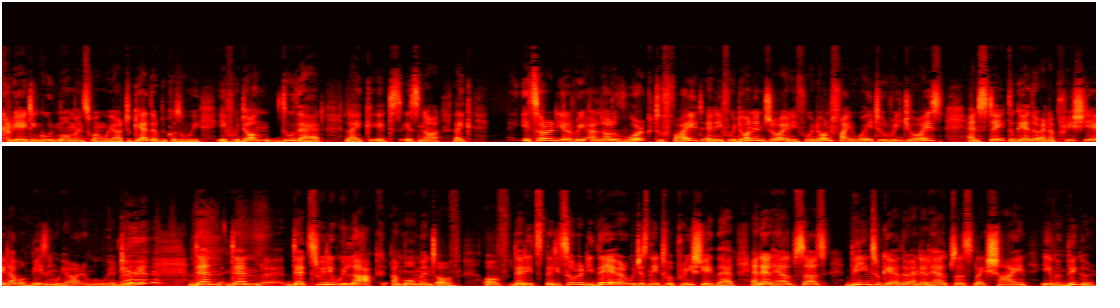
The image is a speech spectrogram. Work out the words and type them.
creating good moments when we are together because we if we don't do that like it's it's not like it's already a, re- a lot of work to fight and if we don't enjoy and if we don't find way to rejoice and stay together and appreciate how amazing we are and what we are doing then then uh, that's really we lack a moment of of that it's that it's already there. We just need to appreciate that. And that helps us being together and that helps us like shine even bigger.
